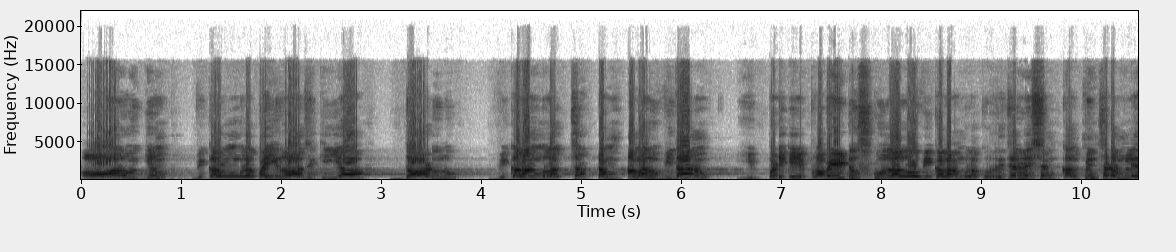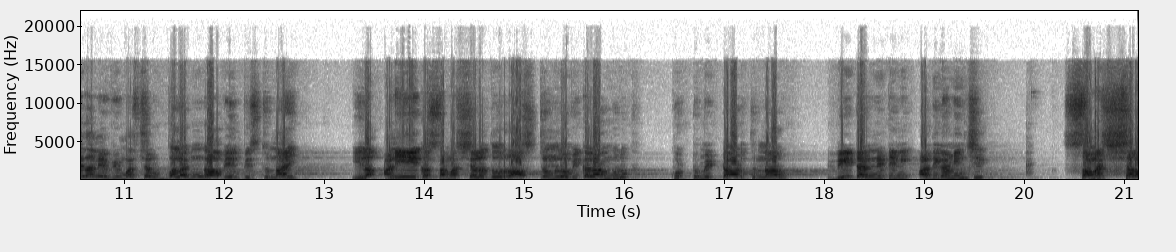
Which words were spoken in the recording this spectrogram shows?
ఆరోగ్యం వికలాంగులపై రాజకీయ దాడులు వికలాంగుల చట్టం అమలు విధానం ఇప్పటికే ప్రైవేటు స్కూళ్ళలో వికలాంగులకు రిజర్వేషన్ కల్పించడం లేదనే విమర్శలు బలంగా వినిపిస్తున్నాయి. ఇలా అనేక సమస్యలతో రాష్ట్రంలో వికలాంగులు కొట్టుమిట్టాడుతున్నారు. వీటన్నిటిని అధిగమించి సమస్యల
